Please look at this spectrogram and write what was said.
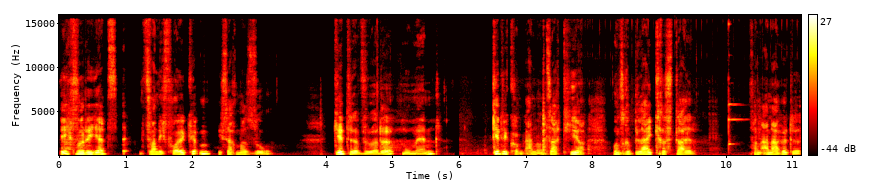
Ich würde jetzt, äh, zwar nicht vollkippen, ich sag mal so. Gitte würde, Moment. Gitte kommt an und sagt, hier, unsere Bleikristall von Anna Hütte,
